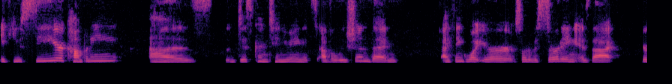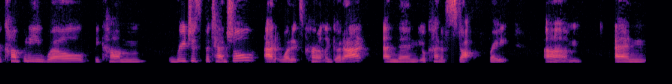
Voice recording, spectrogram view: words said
if you see your company as discontinuing its evolution then i think what you're sort of asserting is that your company will become reach its potential at what it's currently good at and then you'll kind of stop right? Um, and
